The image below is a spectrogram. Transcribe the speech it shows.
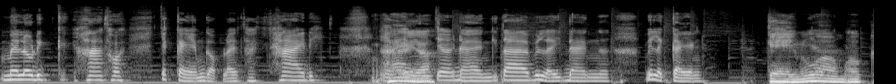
melody ha thôi chắc kèn em gộp lại th- hai đi. À, Hai em hả? chơi đàn guitar với lại đàn à, với lại kèn kèn đúng Dạ. không? Ok.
